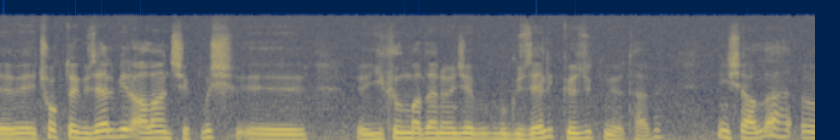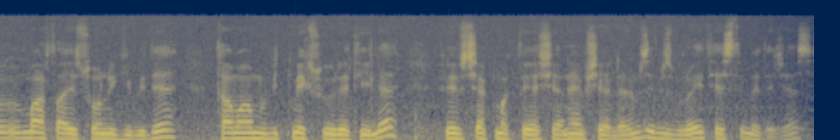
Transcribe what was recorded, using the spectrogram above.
Ve Çok da güzel bir alan çıkmış. Ee, Yıkılmadan önce bu güzellik gözükmüyor tabi. İnşallah e, Mart ayı sonu gibi de tamamı bitmek suretiyle Fevzi Çakmak'ta yaşayan hemşehrilerimize biz burayı teslim edeceğiz.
